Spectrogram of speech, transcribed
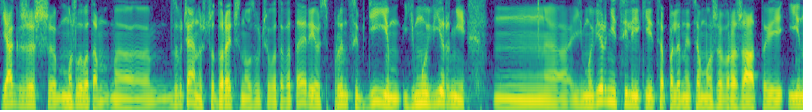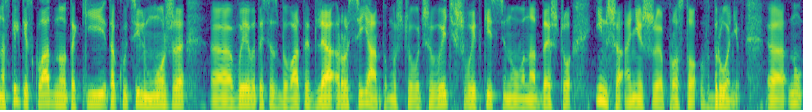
як же ж можливо там, звичайно, що доречно озвучувати в етері, ось принцип дії, ймовірні, ймовірні цілі, які ця паляниця може вражати, і наскільки складно такі, таку ціль може е, виявитися збивати для росіян, тому що, вочевидь, швидкість ну вона дещо інша, аніж просто в дронів. Е, ну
